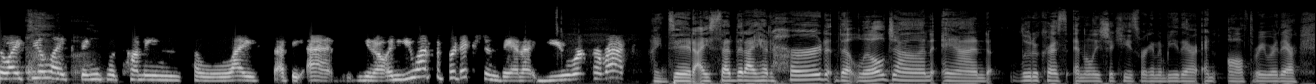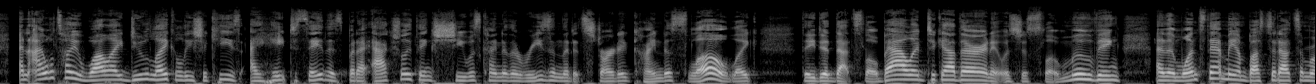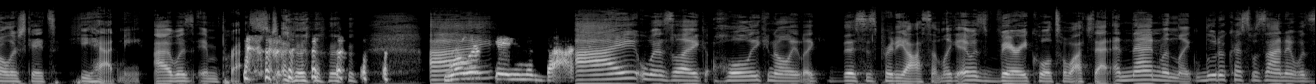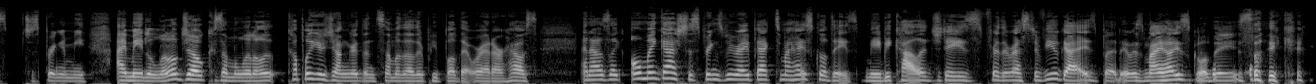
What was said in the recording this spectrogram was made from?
So I feel like things were coming to life at the end, you know, and you had the predictions, Anna. You were correct. I did. I said that I had heard that Lil Jon and Ludacris and Alicia Keys were going to be there, and all three were there. And I will tell you, while I do like Alicia Keys, I hate to say this, but I actually think she was kind of the reason that it started kind of slow. Like they did that slow ballad together, and it was just slow moving. And then once that man busted out some roller skates, he had me. I was impressed. Roller skating is back. I was like, holy cannoli, like this is pretty awesome. Like it was very cool to watch that. And then when like Ludacris was on, it was just bringing me. I made a little joke because I'm a little couple years younger than some of the other people that were at our house, and I was like, oh my gosh, this brings me right back to my high school days. Maybe college days for the rest of you guys, but it was my high school days. Like.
